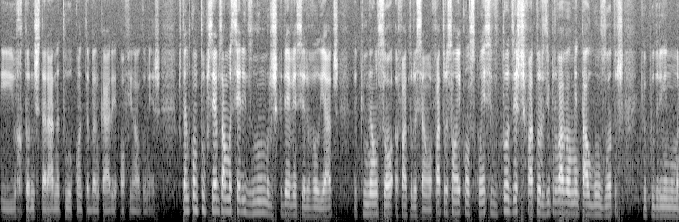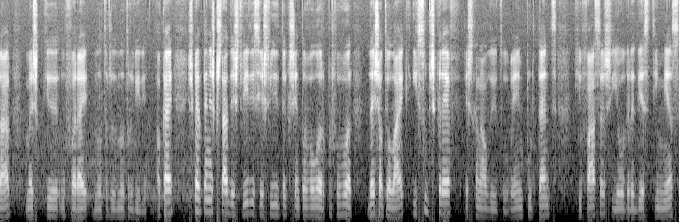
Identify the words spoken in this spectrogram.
e o retorno estará na tua conta bancária ao final do mês. Portanto, como tu percebes, há uma série de números que devem ser avaliados, que não só a faturação. A faturação é consequência de todos estes fatores e provavelmente alguns outros que eu poderia enumerar, mas que o farei noutro, noutro vídeo. Ok? Espero que tenhas gostado deste vídeo. Se este vídeo te acrescentou valor, por favor, deixa o teu like e subscreve este canal do YouTube. É importante que o faças e eu agradeço-te imenso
